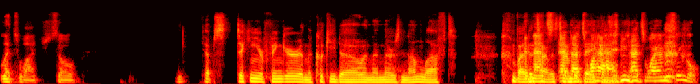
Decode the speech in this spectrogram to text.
let's watch. So kept sticking your finger in the cookie dough, and then there's none left by the and time it's time and that's to bake why I, them. that's why I'm single.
